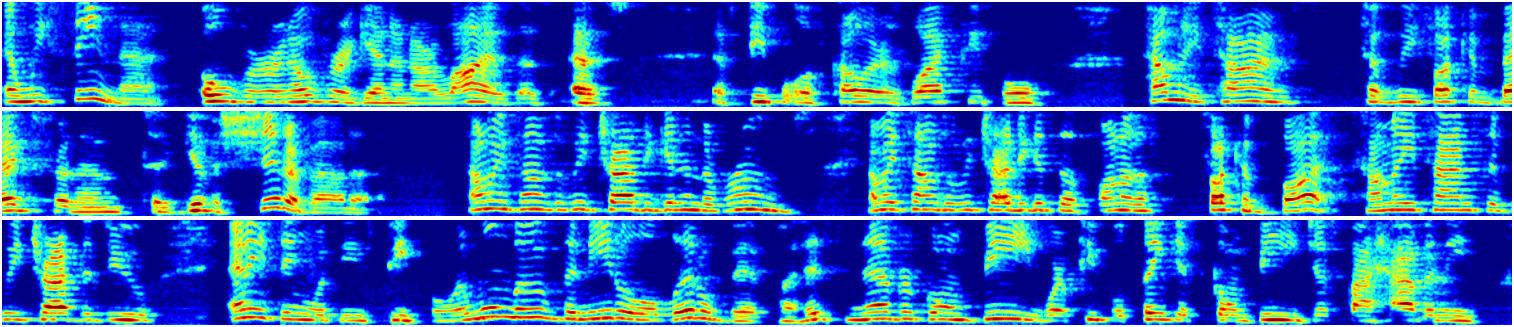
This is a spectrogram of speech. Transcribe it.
and we've seen that over and over again in our lives as as as people of color, as black people. How many times have we fucking begged for them to give a shit about us? How many times have we tried to get in the rooms? How many times have we tried to get the front of the fucking bus? How many times have we tried to do anything with these people? And we'll move the needle a little bit, but it's never going to be where people think it's going to be just by having these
